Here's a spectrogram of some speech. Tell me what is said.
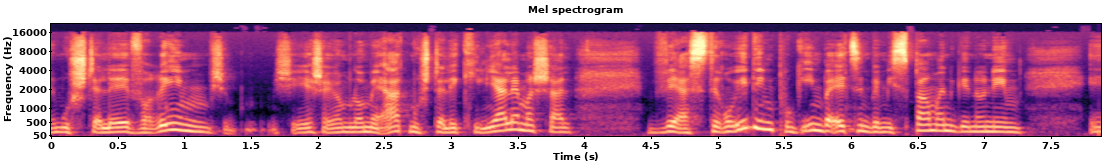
למושתלי איברים, ש... שיש היום לא מעט מושתלי כליה למשל, והסטרואידים פוגעים בעצם במספר מנגנונים, אה,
